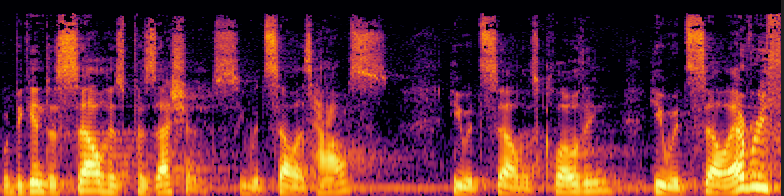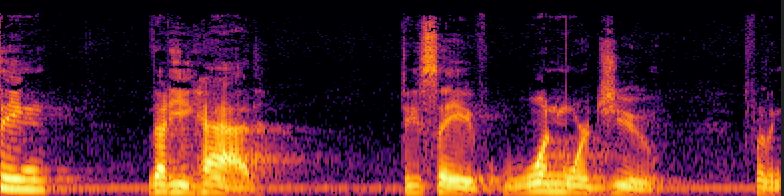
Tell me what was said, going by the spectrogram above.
would begin to sell his possessions. He would sell his house, he would sell his clothing. He would sell everything that he had to save one more Jew the,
